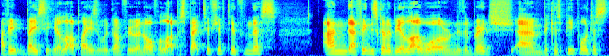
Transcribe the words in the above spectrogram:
I think basically a lot of players have gone through an awful lot of perspective shifting from this. And I think there's going to be a lot of water under the bridge um, because people just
